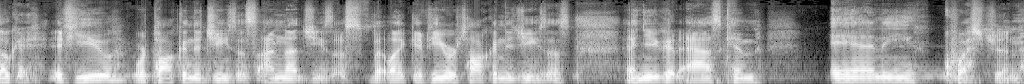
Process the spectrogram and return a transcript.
okay, if you were talking to Jesus, I'm not Jesus, but like if you were talking to Jesus and you could ask him any question,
